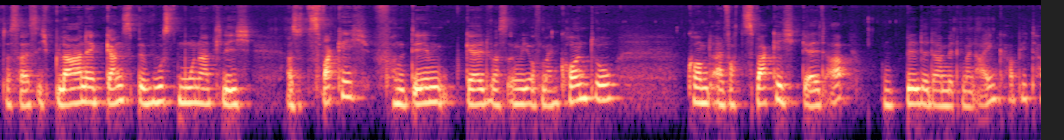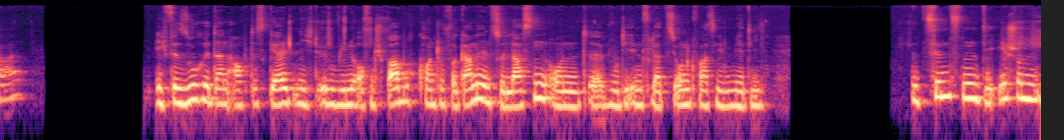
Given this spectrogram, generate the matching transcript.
Das heißt, ich plane ganz bewusst monatlich, also zwackig von dem Geld, was irgendwie auf mein Konto kommt, einfach zwackig Geld ab und bilde damit mein Eigenkapital ich versuche dann auch das Geld nicht irgendwie nur auf ein Sparbuchkonto vergammeln zu lassen und äh, wo die Inflation quasi mir die Zinsen, die eh schon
